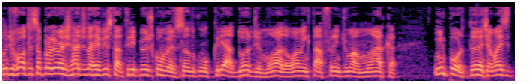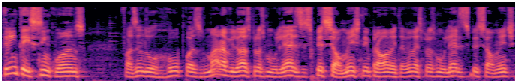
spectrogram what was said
Estamos de volta, esse é o programa de rádio da revista Trip, hoje conversando com o criador de moda, um homem que está à frente de uma marca importante há mais de 35 anos, fazendo roupas maravilhosas para as mulheres, especialmente, tem para homem também, mas para as mulheres especialmente,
